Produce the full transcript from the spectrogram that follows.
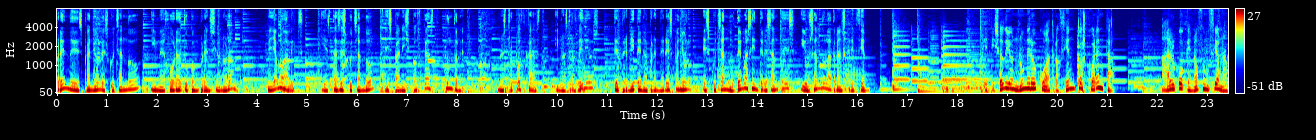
Aprende español escuchando y mejora tu comprensión oral. Me llamo Alex y estás escuchando SpanishPodcast.net. Nuestro podcast y nuestros vídeos te permiten aprender español escuchando temas interesantes y usando la transcripción. Episodio número 440. Algo que no funciona.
